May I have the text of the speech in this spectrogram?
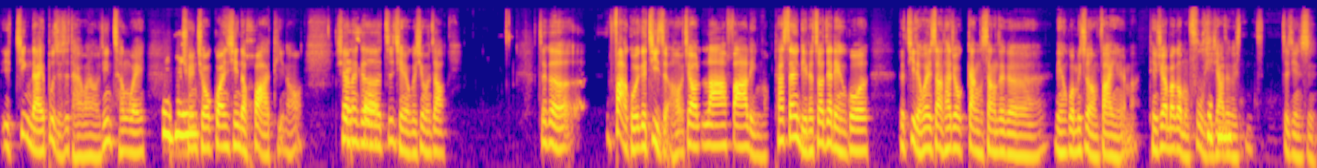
一进来，不只是台湾哦，已经成为全球关心的话题。然后，像那个之前有个新闻照，这个法国一个记者哈叫拉法林，他三月底的时候在联合国的记者会上，他就杠上这个联合国秘书长发言人嘛。田轩要不要跟我们复习一下这个这件事？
